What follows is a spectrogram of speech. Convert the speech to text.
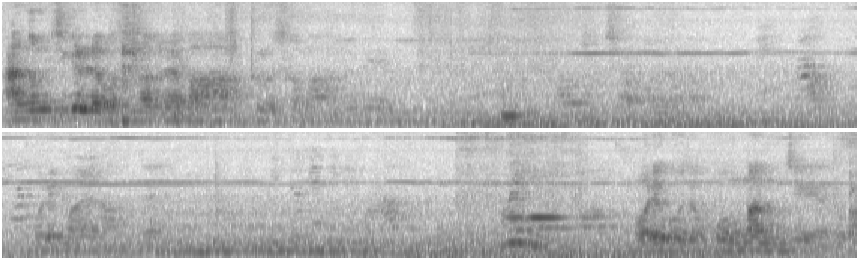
안 움직이려고 생각을 해봐. 많이 나오는데 Ready. 머리 고정 몸만 움직이는 거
